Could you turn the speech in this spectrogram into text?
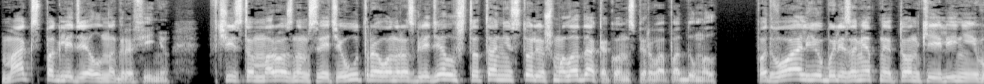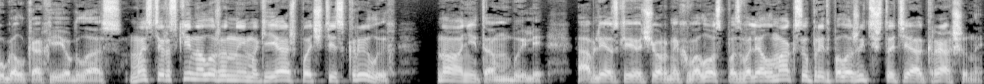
Макс поглядел на графиню. В чистом морозном свете утра он разглядел, что та не столь уж молода, как он сперва подумал. Под вуалью были заметны тонкие линии в уголках ее глаз. Мастерски наложенный макияж почти скрыл их, но они там были. А блеск ее черных волос позволял Максу предположить, что те окрашены.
